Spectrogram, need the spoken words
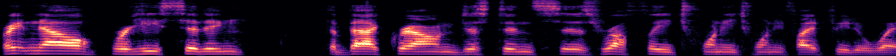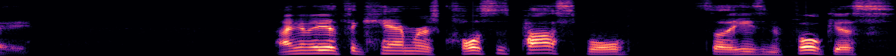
Right now, where he's sitting, the background distance is roughly 20-25 feet away. I'm gonna get the camera as close as possible so that he's in focus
